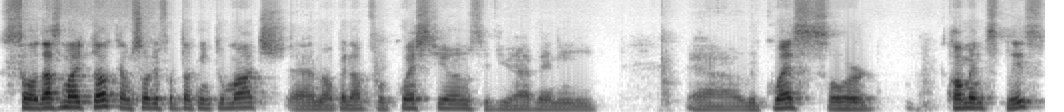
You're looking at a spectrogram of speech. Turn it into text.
So that's my talk. I'm sorry for talking too much and open up for questions. If you have any uh, requests or comments, please.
